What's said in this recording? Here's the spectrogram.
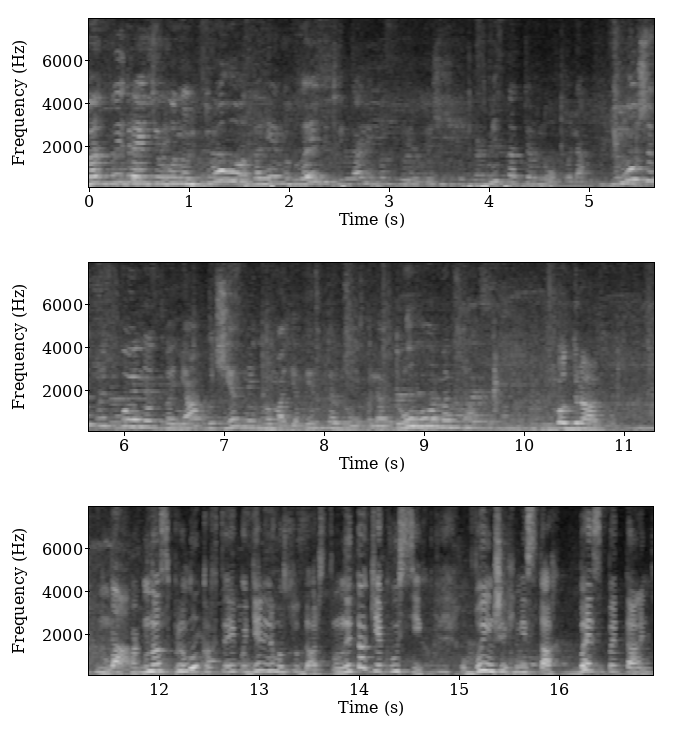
23.02 загинув Лебідь Віталій Васильович з міста Тернополя. Йому вже присвоєно звання почесний громадянин Тернополя другого навчання. Одразу. Так. У нас при Луках це як одільне государство, не так, як в усіх. В інших містах без питань.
